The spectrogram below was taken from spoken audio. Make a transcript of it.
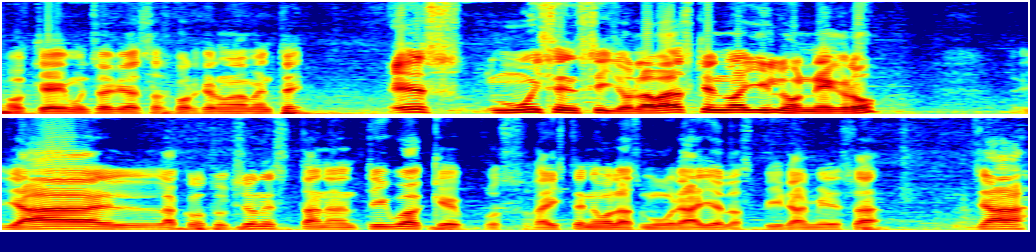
Ok, muchas gracias Jorge nuevamente. Es muy sencillo, la verdad es que no hay hilo negro. Ya la construcción es tan antigua que pues ahí tenemos las murallas, las pirámides, ya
